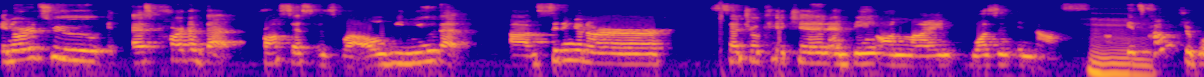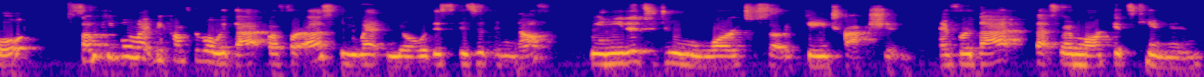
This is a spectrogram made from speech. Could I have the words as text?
in order to, as part of that process as well, we knew that um, sitting in our central kitchen and being online wasn't enough. Mm. It's comfortable. Some people might be comfortable with that, but for us, we went, no, this isn't enough. We needed to do more to sort of gain traction. And for that, that's where markets came in.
